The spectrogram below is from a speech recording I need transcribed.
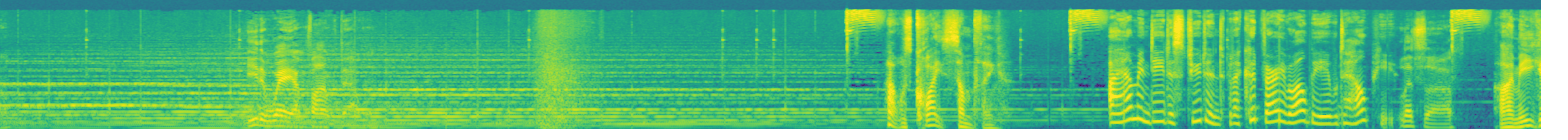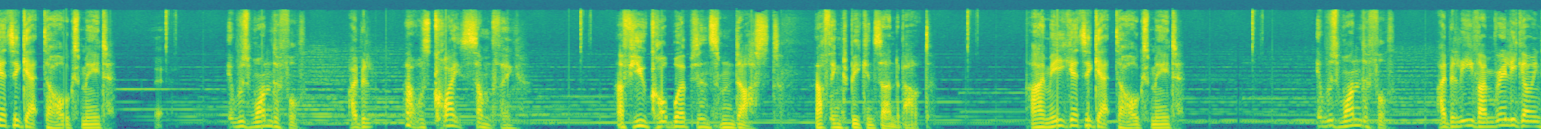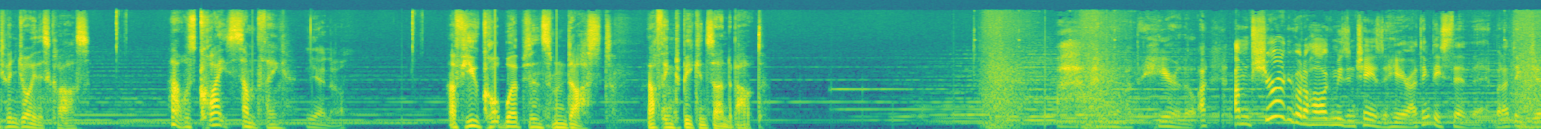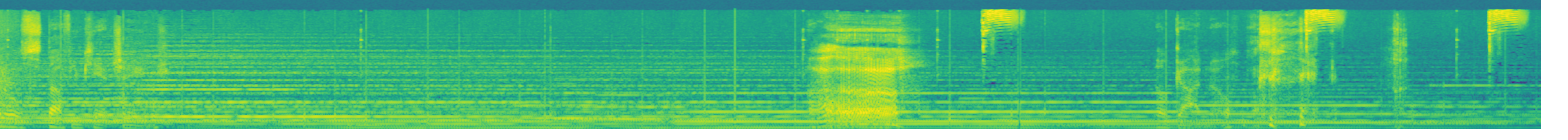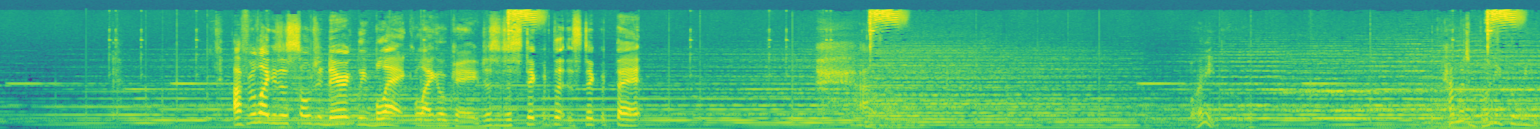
Either way, I'm fine with that one. That was quite something. I am indeed a student, but I could very well be able to help you. Let's uh I'm eager to get to Hogsmeade. Yeah. It was wonderful. I bel that was quite something. A few cobwebs and some dust. Nothing to be concerned about. I'm eager to get to Hogsmeade. It was wonderful. I believe I'm really going to enjoy this class. That was quite something. yeah no. A few cobwebs and some dust. Nothing to be concerned about. Ah, I don't know about the hair though. I, I'm sure I can go to Hogsmeade and change the hair. I think they said that, but I think general stuff you can't change. Feel like it's just so generically black. Like, okay, just just stick with the stick with that. I don't know. Bunny poo? How much bunny poo are you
